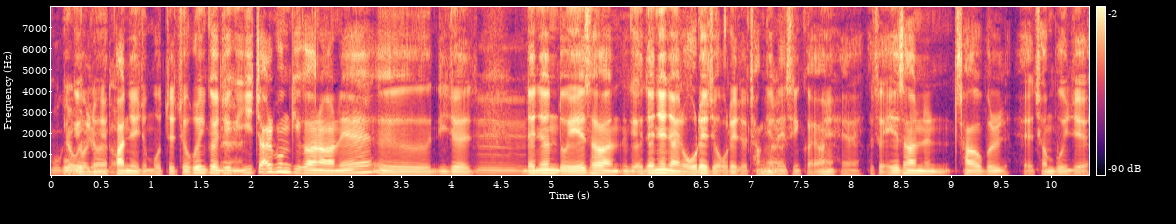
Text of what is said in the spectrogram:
5개월, 5개월, 정도. 반년이 좀 못 됐죠. 그러니까 네. 지금 이 짧은 기간 안에 어, 이제 음, 내년도 예산 그러니까 내년이 아니라 올해죠, 올해죠. 작년에 네. 했으니까요. 예. 그래서 예산 사업을 예, 전부 이제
